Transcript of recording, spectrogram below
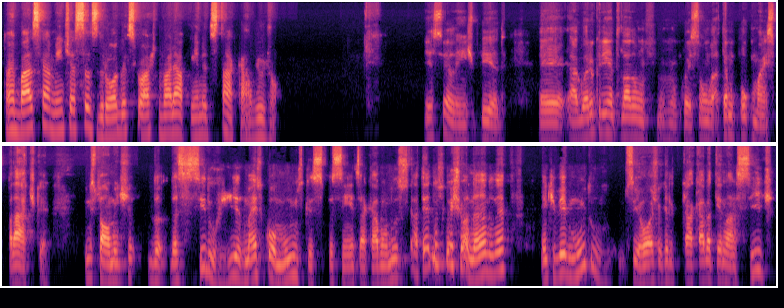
Então é basicamente essas drogas que eu acho que vale a pena destacar, viu, João? Excelente, Pedro. É, agora eu queria entrar numa questão até um pouco mais prática, principalmente do, das cirurgias mais comuns que esses pacientes acabam nos, até nos questionando, né? A gente vê muito cirrótico que acaba tendo ascite,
